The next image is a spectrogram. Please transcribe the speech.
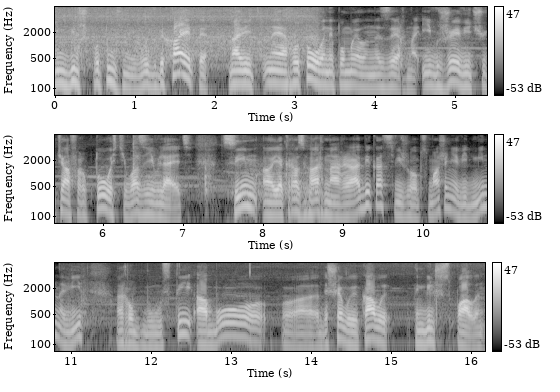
він більш потужний. Ви вдихаєте навіть не готове, не помилене зерна, і вже відчуття фруктовості у вас з'являється. Цим якраз гарна арабіка свіжого обсмаження відмінна від робусти або дешевої кави, тим більш спалене.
